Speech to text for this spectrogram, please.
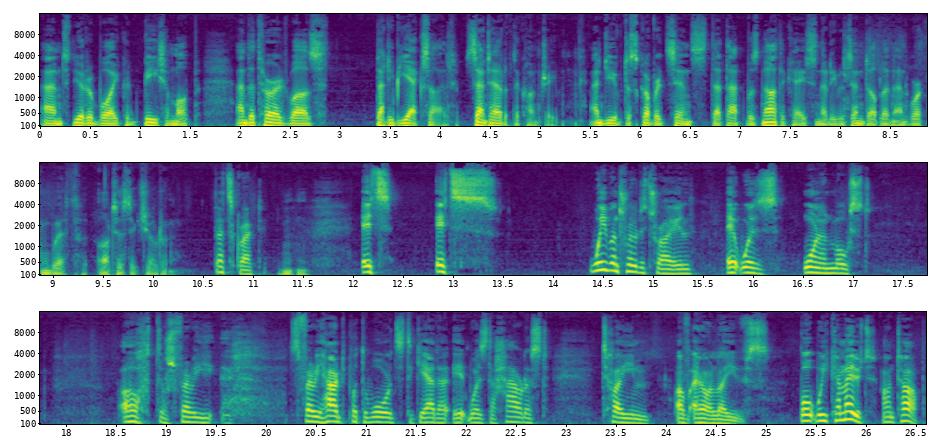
and the other boy could beat him up, and the third was that he be exiled, sent out of the country. And you've discovered since that that was not the case and that he was in Dublin and working with autistic children. That's correct. Mm-hmm. It's it's we went through the trial. It was one of the most oh, there's very it's very hard to put the words together. It was the hardest time of our lives. But we came out on top.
